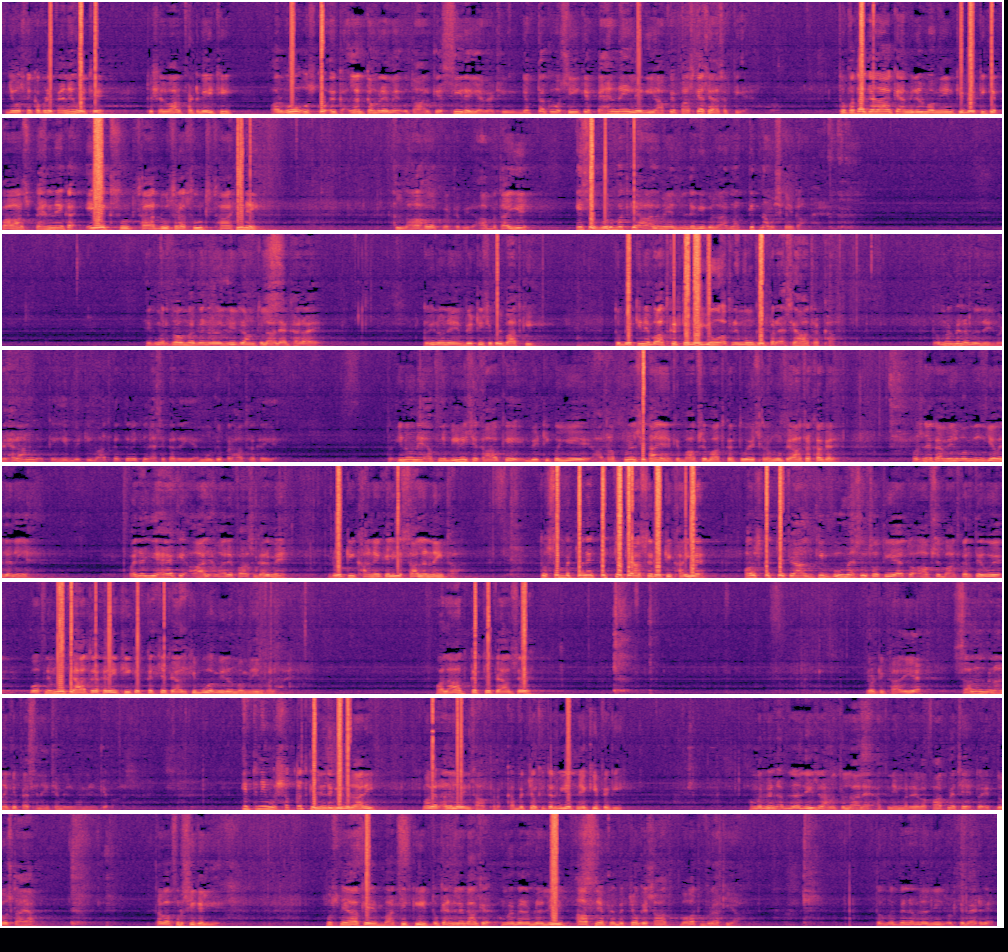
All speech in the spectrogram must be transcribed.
جو اس نے کپڑے پہنے ہوئے تھے تو شلوار پھٹ گئی تھی اور وہ اس کو ایک الگ کمرے میں اتار کے سی رہی ہے، بیٹھی ہوئی۔ جب تک وہ سی کے پہن نہیں لے گی، آپ کے پاس کیسے آ سکتی ہے؟ تو پتہ چلا کہ امیر المومنین کی بیٹی کے پاس پہننے کا ایک سوٹ تھا، دوسرا سوٹ تھا ہی نہیں۔ اللہ اکبر کبیر آپ بتائیے، اس غربت کے حال میں زندگی گزارنا کتنا مشکل کام ایک مرتبہ عمر بن عزیز رحمۃ اللہ علیہ گھر آئے تو انہوں نے بیٹی سے کوئی بات کی تو بیٹی نے بات کرتے ہوئے یوں اپنے منہ کے اوپر ایسے ہاتھ رکھا تو عمر بن عبدالعزیز بڑے حیران ہوئے کہ یہ بیٹی بات کرتے ہوئے کیوں ایسے کر رہی ہے، منہ کے اوپر ہاتھ رکھ رہی ہے۔ تو انہوں نے اپنی بیوی سے کہا کہ بیٹی کو یہ آداب تم نے سکھائے ہیں کہ باپ سے بات کرتے ہوئے اس طرح منہ پہ ہاتھ رکھا کرے۔ اس نے کہا، امیر المومنین، یہ وجہ نہیں ہے۔ وجہ یہ ہے کہ آج ہمارے پاس گھر میں روٹی کھانے کے لیے سالن نہیں تھا۔ تو سب بچوں نے کچے پیاز سے روٹی کھائی ہے اور اس کچے پیاز کی بو محسوس ہوتی ہے۔ تو آپ سے بات کرتے ہوئے وہ اپنے منہ پہ ہاتھ رکھ رہی تھی کہ کچے پیاز کی بو امیر المومنین بنا ہے۔ اولاد کچے پیاز سے روٹی کھا رہی ہے۔ سالن بنانے کے پیسے نہیں تھے امیر المومنین کے پاس۔ اتنی مشقت کی زندگی گزاری، مگر عدل و انصاف پر رکھا۔ بچوں کی تربیت نیکی پہ کی۔ عمر بن عبدالعزیز رحمۃ اللہ علیہ اپنی مر وفات میں تھے تو ایک دوست آیا تبا پرسی کے لیے۔ اس نے آ کے بات چیت کی تو کہنے لگا کہ عمر بن عبدالعزیز آپ نے اپنے بچوں کے ساتھ بہت برا کیا۔ تو عمر بن عبدالعزیز اٹھ کے بیٹھ گئے۔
